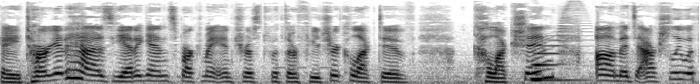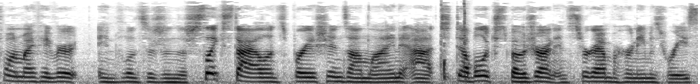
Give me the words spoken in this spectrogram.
Okay, Target has yet again sparked my interest with their Future Collective collection. Um, it's actually with one of my favorite influencers in just like style inspirations online at Double Exposure on Instagram. Her name is Reese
